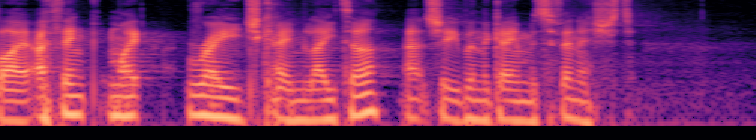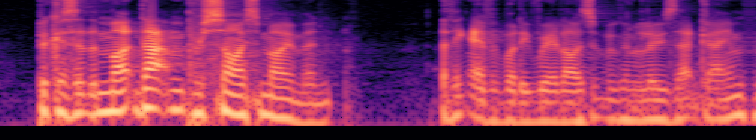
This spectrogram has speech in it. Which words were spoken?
by it. I think my rage came later, actually, when the game was finished. Because at the that precise moment, I think everybody realised that we were going to lose that game.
